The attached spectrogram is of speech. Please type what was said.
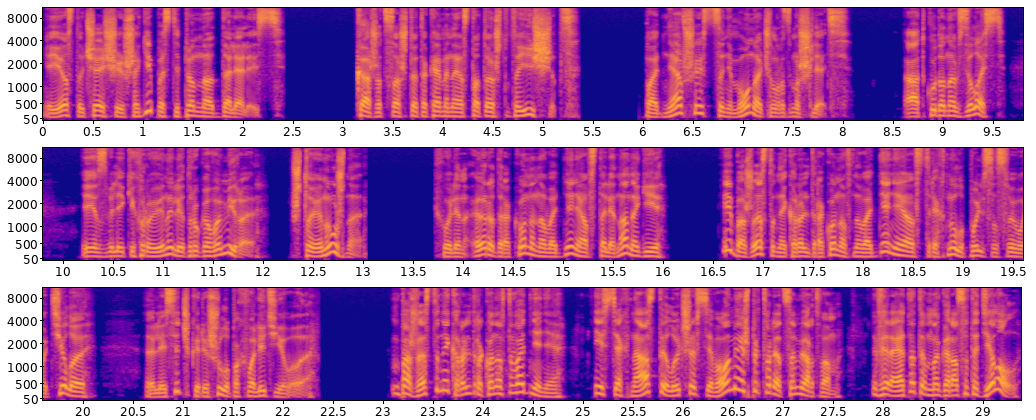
Ее стучащие шаги постепенно отдалялись. Кажется, что эта каменная статуя что-то ищет. Поднявшись, Цанему начал размышлять. Откуда она взялась? Из Великих Руин или другого мира? Что ей нужно? Хулин Эр и дракона наводнения встали на ноги, и божественный король драконов наводнения встряхнул пульса своего тела. Лисичка решила похвалить его. «Божественный король драконов наводнения, из всех нас ты лучше всего умеешь притворяться мертвым. Вероятно, ты много раз это делал.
